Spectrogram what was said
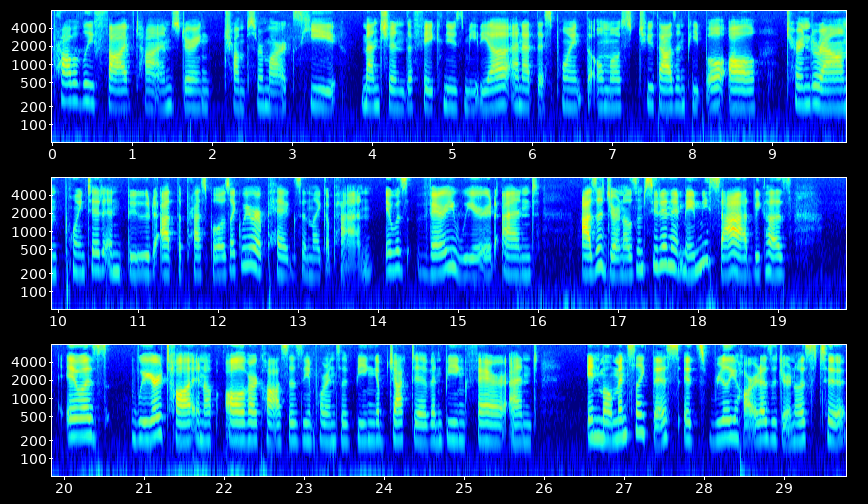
probably five times during Trump's remarks, he mentioned the fake news media, and at this point, the almost 2,000 people all turned around, pointed, and booed at the press pool. It was like we were pigs in like a pen. It was very weird, and as a journalism student, it made me sad because it was we are taught in all of our classes the importance of being objective and being fair and in moments like this it's really hard as a journalist to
